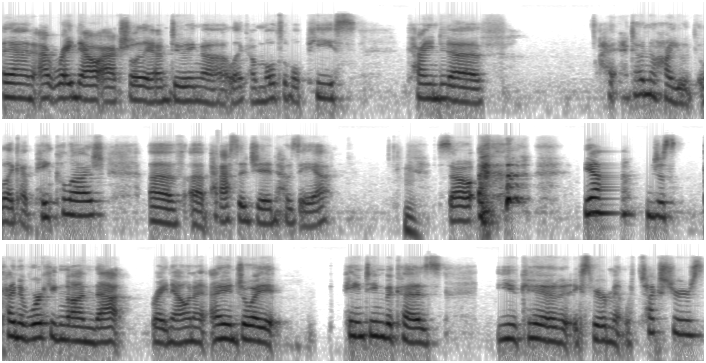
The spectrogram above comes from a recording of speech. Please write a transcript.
and I, right now actually i'm doing a like a multiple piece kind of I, I don't know how you like a paint collage of a passage in hosea hmm. so yeah just kind of working on that right now. And I, I enjoy painting because you can experiment with textures.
